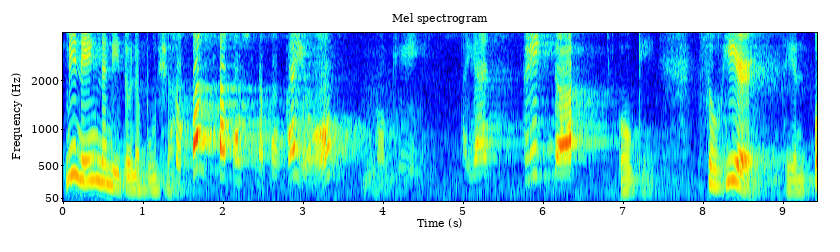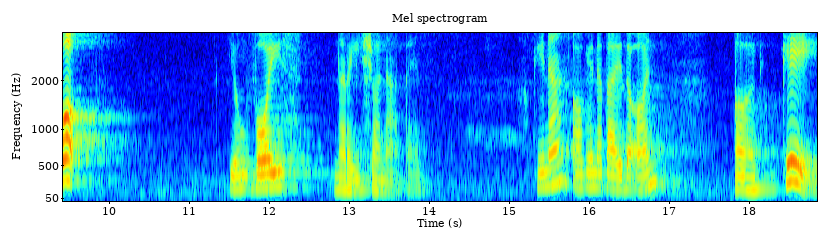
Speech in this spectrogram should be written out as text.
meaning, nandito na po siya. So, pag tapos na po kayo, okay. Ayan, click the, Okay. So, here, ayun po, yung voice narration natin. Okay na? Okay na tayo doon? Okay.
